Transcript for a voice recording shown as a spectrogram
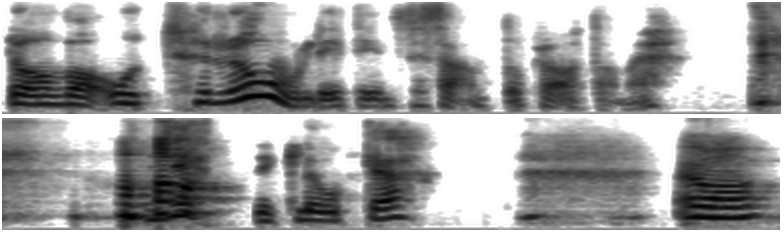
de var otroligt intressanta att prata med. Jättekloka. Ja,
